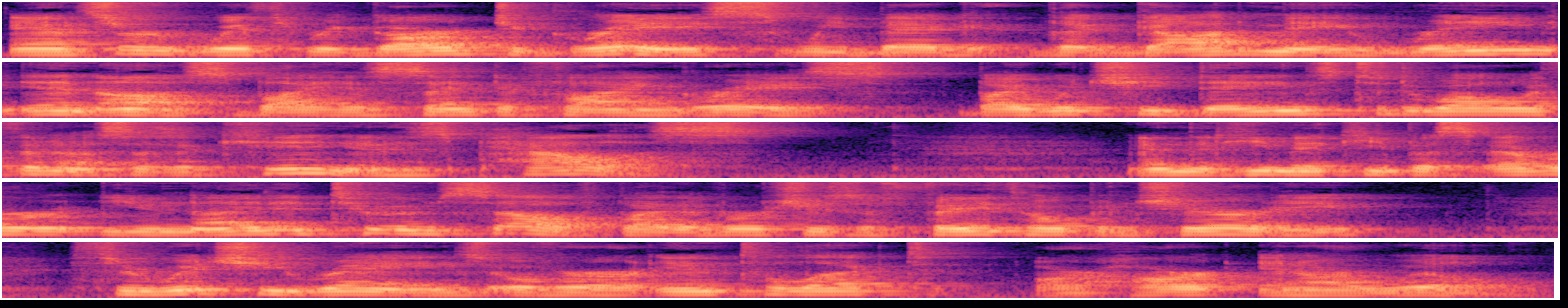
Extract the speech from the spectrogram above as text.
Answer With regard to grace, we beg that God may reign in us by his sanctifying grace, by which he deigns to dwell within us as a king in his palace, and that he may keep us ever united to himself by the virtues of faith, hope, and charity, through which he reigns over our intellect, our heart, and our will.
